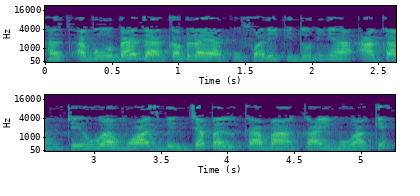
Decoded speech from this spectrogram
Hat abu ubaida kabla ya kufariki dunia akamteua muaz bin jabal kama kaimu wake.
